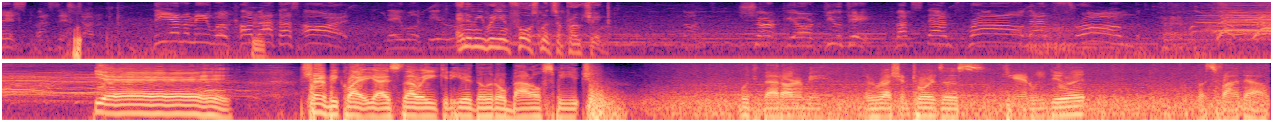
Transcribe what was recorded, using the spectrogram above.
this position. The enemy reinforcements come shirk your duty, but stand proud and strong. Yay! I was trying to be quiet, guys, so that way you could hear the little battle speech. Look at that army. They're rushing towards us. Can we do it? Let's find out.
